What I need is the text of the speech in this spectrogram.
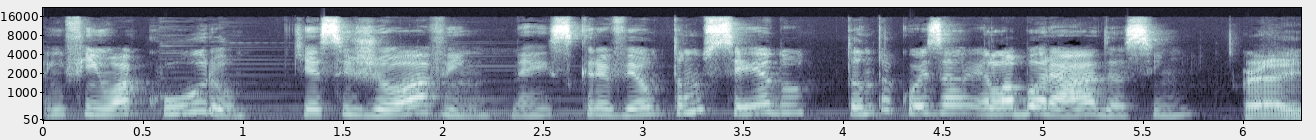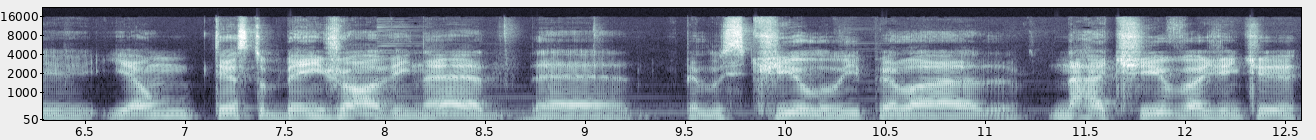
Enfim, o acuro que esse jovem né, escreveu tão cedo tanta coisa elaborada assim. É, e, e é um texto bem jovem, né? É, pelo estilo e pela narrativa, a gente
